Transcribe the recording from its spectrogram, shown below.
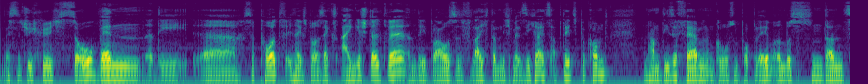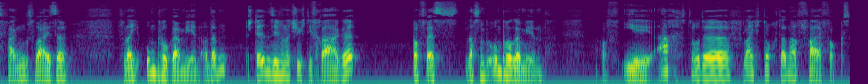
das ist natürlich so, wenn die äh, Support für Internet Explorer 6 eingestellt wäre und die Browser vielleicht dann nicht mehr Sicherheitsupdates bekommt, dann haben diese Firmen ein großes Problem und müssen dann zwangsweise vielleicht umprogrammieren. Und dann stellen sie natürlich die Frage, auf was lassen wir umprogrammieren? Auf IE8 oder vielleicht doch dann auf Firefox?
